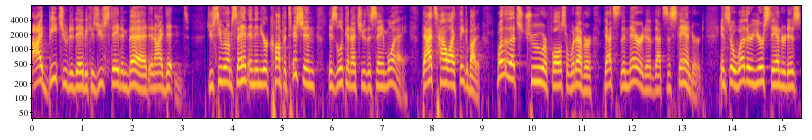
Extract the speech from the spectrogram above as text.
I beat you today because you stayed in bed and I didn't. Do you see what I'm saying? And then your competition is looking at you the same way. That's how I think about it. Whether that's true or false or whatever, that's the narrative, that's the standard. And so whether your standard is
